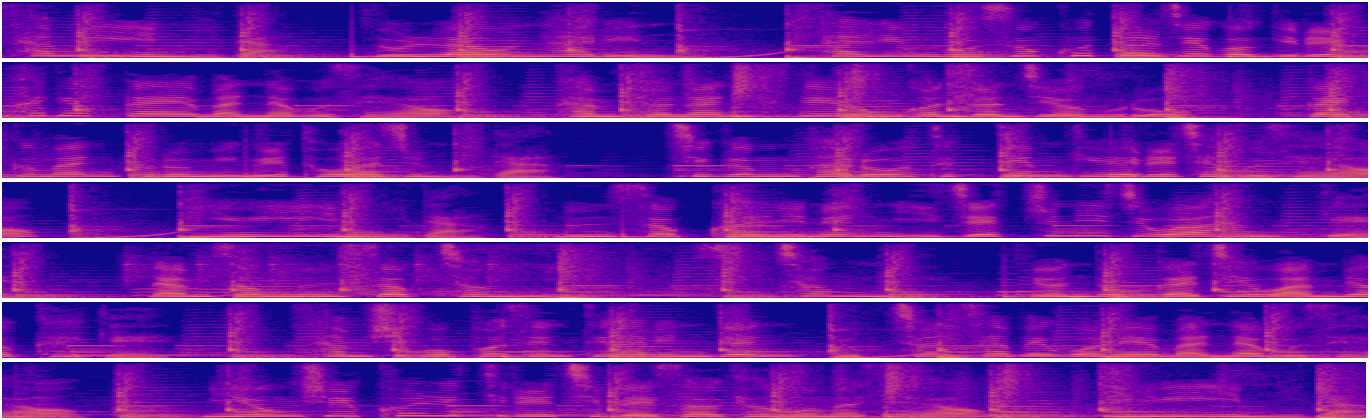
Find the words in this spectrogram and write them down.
3위입니다. 놀라운 할인. 살림고수 코털 제거기를 파격가에 만나보세요. 간편한 휴대용 건전지형으로 깔끔한 그루밍을 도와줍니다. 지금 바로 득템 기회를 잡으세요. 2위입니다. 눈썹 관리는 이제 쭈니즈와 함께 남성 눈썹 정리, 수정리, 면도까지 완벽하게 35% 할인된 6,400원에 만나보세요. 미용실 퀄리티를 집에서 경험하세요. 1위입니다.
